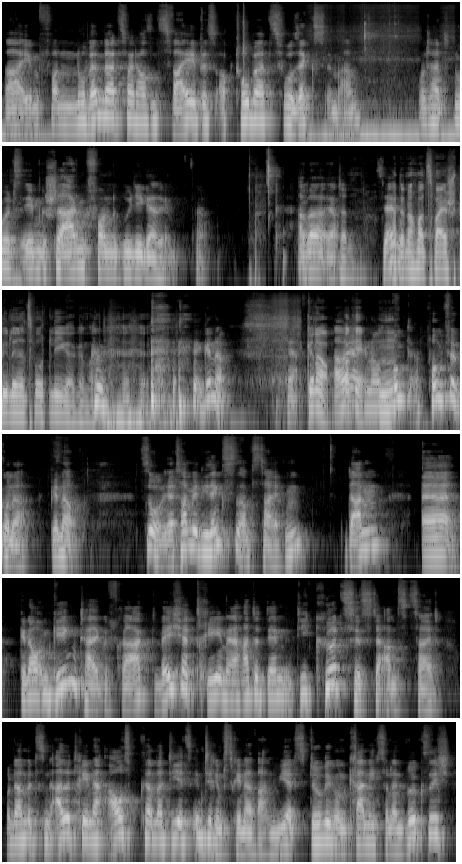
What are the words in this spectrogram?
War eben von November 2002 bis Oktober 2006 im Amt und hat nur jetzt eben geschlagen von Rüdiger Rehm. Ja. Aber ja, Dann sehr hat er nochmal zwei Spiele in der zweiten Liga gemacht. genau. Ja. genau. Aber okay. ja, genau, Mhm. Punkt, Punkt für Gunnar. Genau. So, jetzt haben wir die längsten Amtszeiten. Dann äh, genau im Gegenteil gefragt, welcher Trainer hatte denn die kürzeste Amtszeit? Und damit sind alle Trainer ausgeklammert, die jetzt Interimstrainer waren, wie jetzt Döring und Kranich, sondern wirklich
